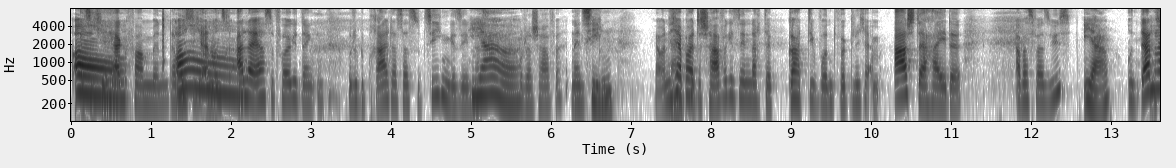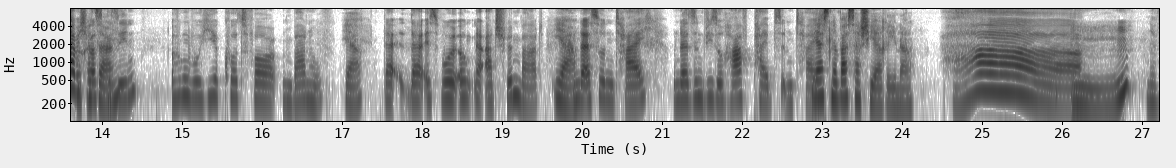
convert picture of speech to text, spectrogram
als ich Oh. hierher gefahren bin. Da musste ich an unsere Oh. allererste Folge denken, wo du geprahlt hast, dass du Ziegen gesehen hast. Ja. Oder Schafe? Nein, Ziegen. Ziegen. Ja, und ich Danke. habe heute Schafe gesehen und dachte, Gott, die wohnt wirklich am Arsch der Heide. Aber es war süß. Ja. Und dann habe ich was sagen. gesehen, irgendwo hier kurz vor dem Bahnhof. Ja. Da, da ist wohl irgendeine Art Schwimmbad. Ja. Und da ist so ein Teich und da sind wie so Halfpipes im Teich. Ja, ist eine Wasserski-Arena. Ah, Mhm. eine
